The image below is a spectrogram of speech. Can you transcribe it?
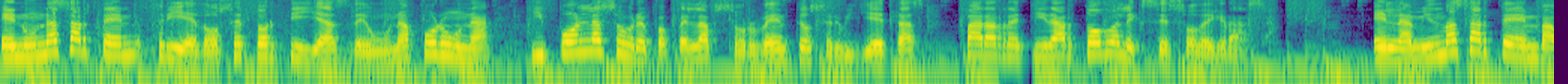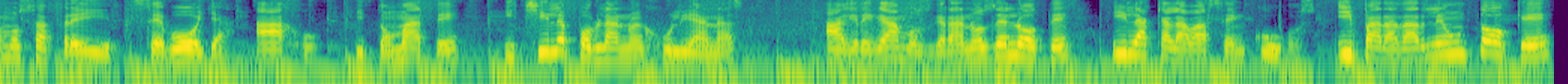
En una sartén fríe 12 tortillas de una por una y ponlas sobre papel absorbente o servilletas para retirar todo el exceso de grasa. En la misma sartén vamos a freír cebolla, ajo y tomate y chile poblano en julianas. Agregamos granos de lote y la calabaza en cubos. Y para darle un toque,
